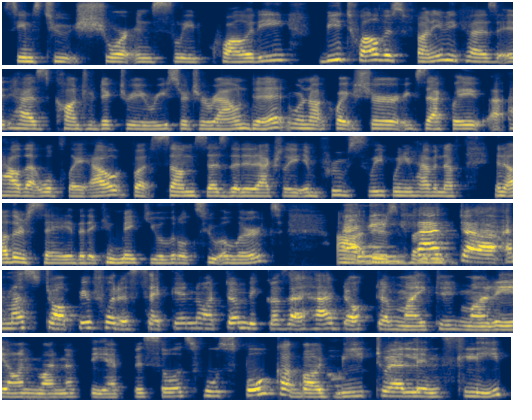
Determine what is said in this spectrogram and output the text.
seems to shorten sleep quality. B12 is funny because it has contradictory research around it. We're not quite sure exactly uh, how that will play out, but some says that it actually improves sleep when you have enough, and others say that it can make you a little too alert. Uh, and in fact, uh, I must stop you for a second, Autumn, because I had Dr. Michael Murray on one of the episodes who spoke about B12 in sleep.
